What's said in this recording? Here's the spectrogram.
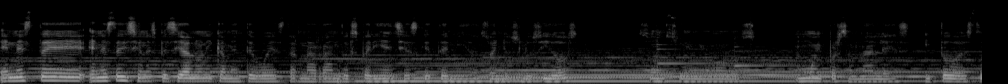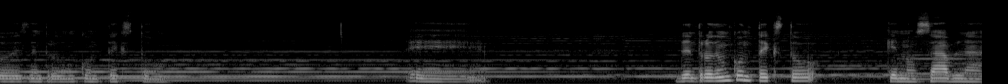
En, este, en esta edición especial únicamente voy a estar narrando experiencias que he tenido en sueños lúcidos. Son sueños muy personales y todo esto es dentro de un contexto eh, dentro de un contexto que nos habla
